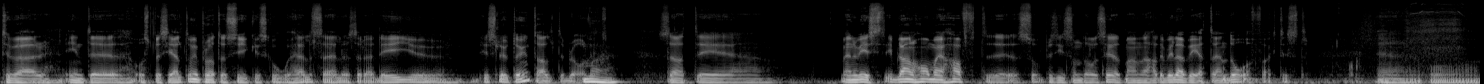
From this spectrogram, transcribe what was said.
tyvärr inte, och speciellt om vi pratar psykisk ohälsa eller sådär, det är ju, det slutar ju inte alltid bra. Liksom. Så att det, men visst, ibland har man ju haft, eh, så, precis som David säger, att man hade velat veta ändå faktiskt. Eh, och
